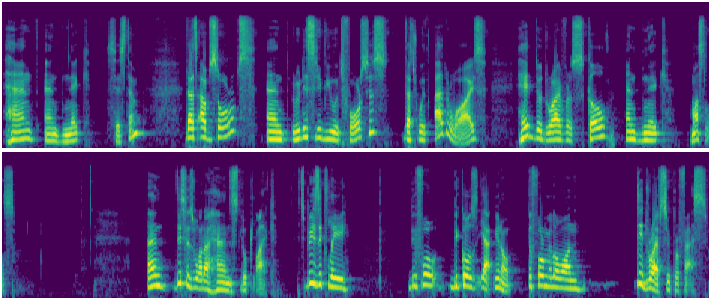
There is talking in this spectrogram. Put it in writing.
hand and neck system that absorbs and redistributes forces that would otherwise hit the driver's skull and neck muscles. And this is what our HANS look like. It's basically before, because, yeah, you know, the Formula One, they drive super fast.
